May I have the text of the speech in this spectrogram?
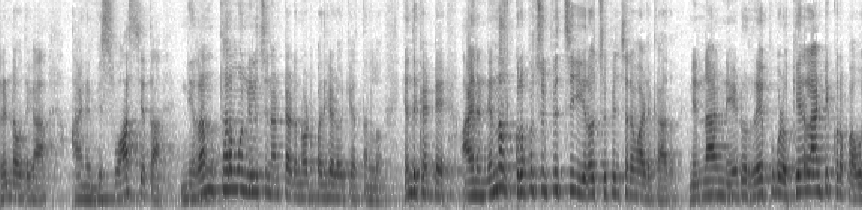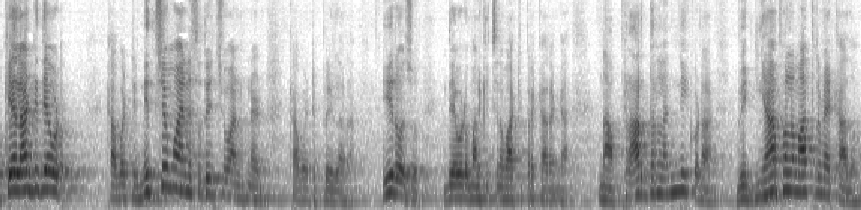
రెండవదిగా ఆయన విశ్వాస్యత నిరంతరము నిలిచిన అంటాడు నూట పదిహేడవ కీర్తనలో. ఎందుకంటే ఆయన నిన్న కృప చూపించి ఈరోజు చూపించిన వాడు కాదు. నిన్న నేడు రేపు కూడా ఒకేలాంటి కృప ఒకేలాంటి దేవుడు. కాబట్టి నిత్యము ఆయన స్థుతించు అంటున్నాడు. కాబట్టి ప్రియులరా ఈరోజు దేవుడు మనకిచ్చిన వాక్య ప్రకారంగా నా ప్రార్థనలన్నీ కూడా విజ్ఞాపనలు మాత్రమే కాదు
